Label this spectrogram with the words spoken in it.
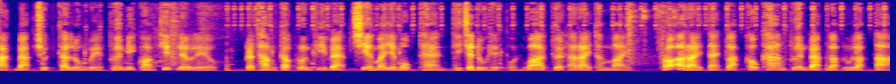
รักแบบฉุดกันลงเวทเพื่อนมีความคิดเร็วๆ กระทำกับรุ่นพี่แบบเชี่ยมายมกแทนที่จะดูเหตุผลว่าเกิดอะไรทำไม เพราะอะไรแต่กลับเข้าข้างเพื่อนแบบหลับหูหลับตา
